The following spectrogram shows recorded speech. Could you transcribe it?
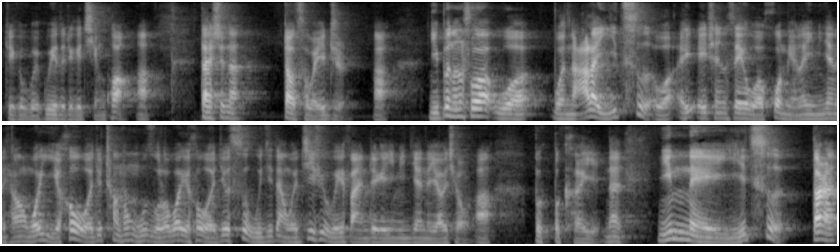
这个违规的这个情况啊。但是呢，到此为止啊，你不能说我我拿了一次我 A HNC 我豁免了移民间的条款，我以后我就畅通无阻了，我以后我就肆无忌惮，我继续违反这个移民间的要求啊，不不可以。那你每一次，当然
